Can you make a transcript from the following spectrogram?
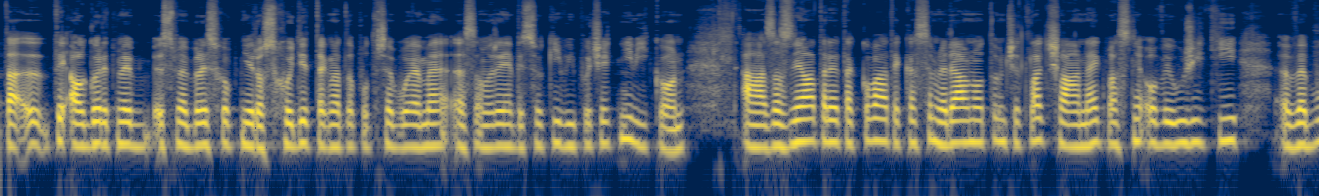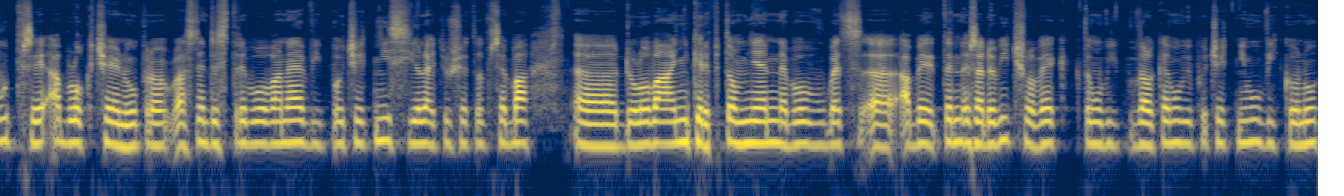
ta, ty algoritmy jsme byli schopni rozchodit, tak na to potřebujeme samozřejmě vysoký výpočetní výkon. A zazněla tady taková, teďka jsem nedávno o tom četla článek vlastně o využití webu 3 a blockchainu pro vlastně distribuované výpočetní síly, ať už je to třeba uh, dolování kryptoměn nebo vůbec, uh, aby ten řadový člověk k tomu vý, velkému výpočetnímu výkonu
